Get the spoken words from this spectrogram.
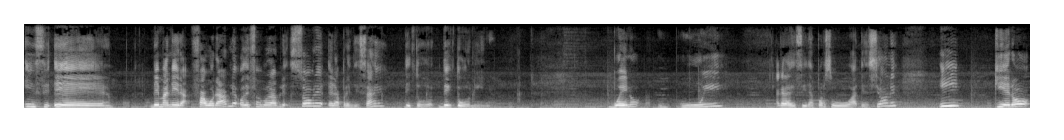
eh, de manera favorable o desfavorable sobre el aprendizaje de todo, niño. Bueno, muy agradecida por sus atenciones y quiero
